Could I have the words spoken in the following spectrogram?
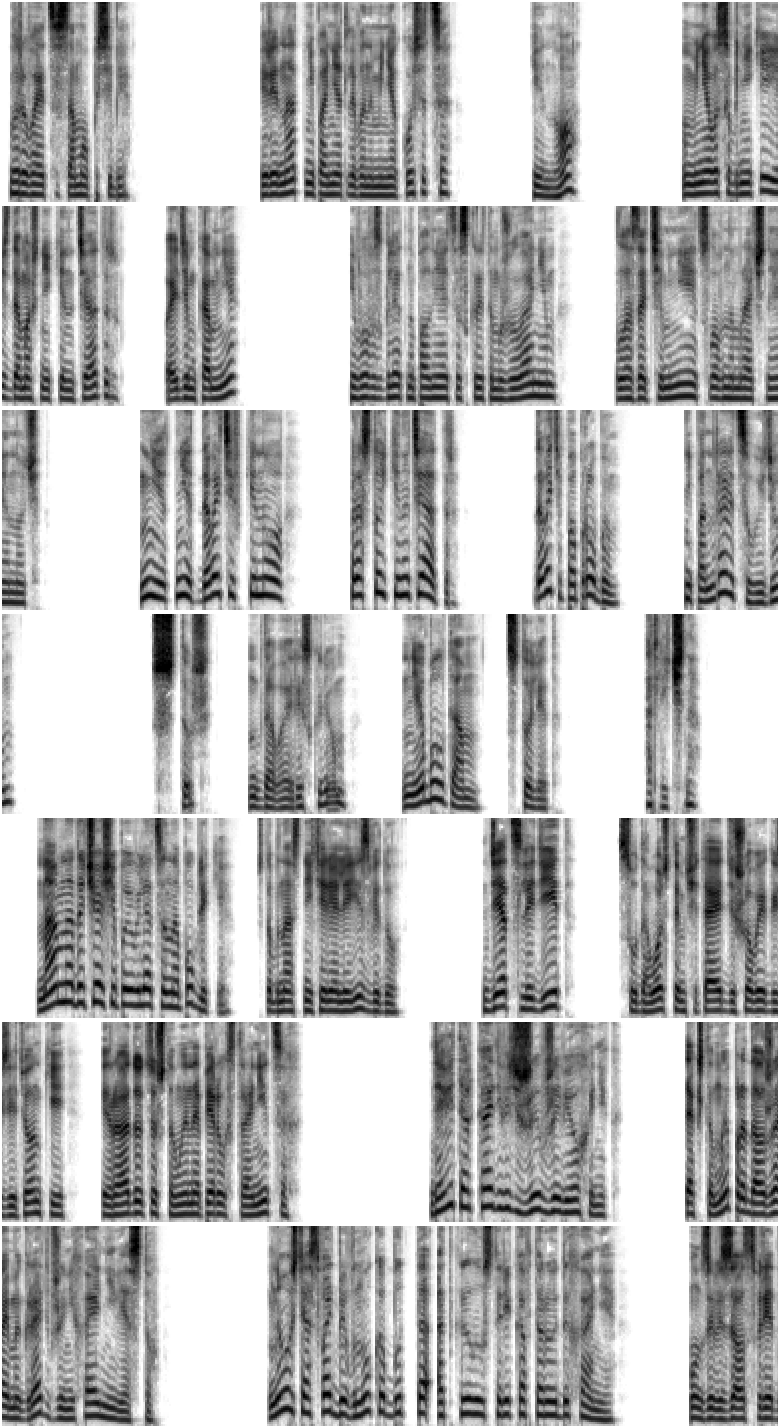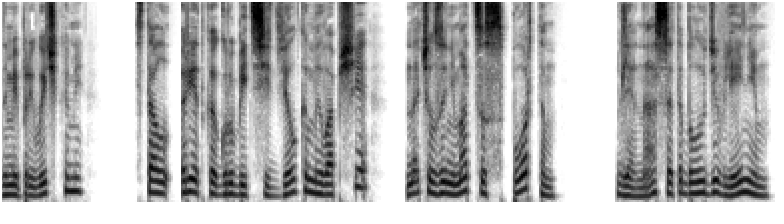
Вырывается само по себе. И Ренат непонятливо на меня косится. Кино? У меня в особняке есть домашний кинотеатр. Пойдем ко мне? Его взгляд наполняется скрытым желанием, глаза темнеют, словно мрачная ночь. Нет, нет, давайте в кино. Простой кинотеатр. Давайте попробуем. Не понравится, уйдем. Что ж, давай рискнем. Не был там сто лет. Отлично. Нам надо чаще появляться на публике, чтобы нас не теряли из виду. Дед следит, с удовольствием читает дешевые газетенки и радуется, что мы на первых страницах. Давид Аркадьевич жив-живеханик. Так что мы продолжаем играть в жениха и невесту. Новость о свадьбе внука будто открыла у старика второе дыхание. Он завязал с вредными привычками, стал редко грубить сиделкам и вообще начал заниматься спортом. Для нас это было удивлением.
